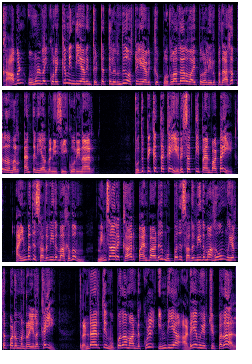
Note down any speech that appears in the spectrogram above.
காபன் உமிழ்வை குறைக்கும் இந்தியாவின் திட்டத்திலிருந்து ஆஸ்திரேலியாவிற்கு பொருளாதார வாய்ப்புகள் இருப்பதாக பிரதமர் ஆந்தனி அல்பனிசி கூறினார். புதுப்பிக்கத்தக்க எரிசக்தி பயன்பாட்டை ஐம்பது சதவீதமாகவும் மின்சார கார் பயன்பாடு முப்பது சதவீதமாகவும் உயர்த்தப்படும் என்ற இலக்கை இரண்டாயிரத்தி முப்பதாம் ஆண்டுக்குள் இந்தியா அடைய முயற்சிப்பதால்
